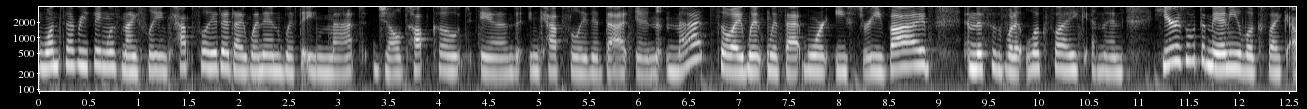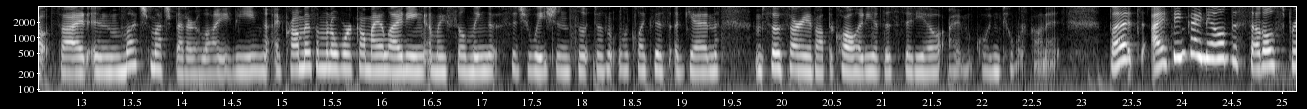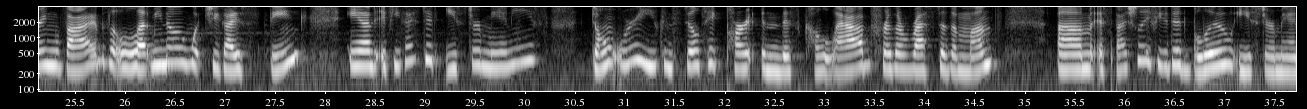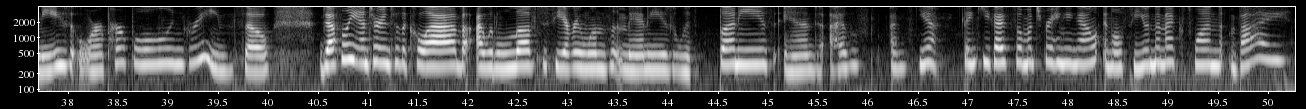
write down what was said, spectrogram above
Once everything was nicely encapsulated, I went in with a matte gel top coat and encapsulated that in matte. So I went with that more Eastery vibe, and this is what it looks like. And then here's what the Mani looks like outside in much, much better lighting. I promise I'm going to work on my lighting and my filming situation so it doesn't look like this again. I'm so sorry about the quality of this video. I'm going to work on it. But I think I nailed the subtle spring vibes. Let me know what you guys think. And if you guys did Easter manis, don't worry, you can still take part in this collab for the rest of the month. Um, especially if you did blue Easter manis or purple and green. So definitely enter into the collab. I would love to see everyone's manis with bunnies, and I, I'm, yeah, thank you guys so much for hanging out, and I'll see you in the next one. Bye.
